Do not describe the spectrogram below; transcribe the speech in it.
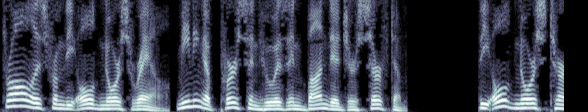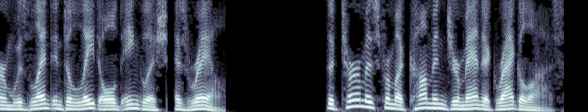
Thrall is from the Old Norse rail, meaning a person who is in bondage or serfdom. The Old Norse term was lent into Late Old English, as rail. The term is from a common Germanic ragalas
